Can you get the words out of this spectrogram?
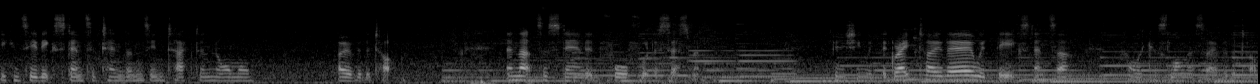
You can see the extensor tendons intact and normal over the top. And that's a standard forefoot assessment finishing with the great toe there with the extensor hallucis longus over the top.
